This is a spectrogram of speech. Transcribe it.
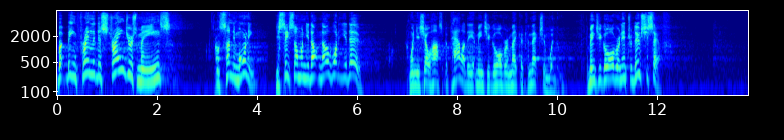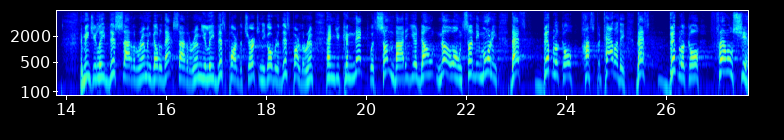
But being friendly to strangers means on Sunday morning, you see someone you don't know, what do you do? When you show hospitality, it means you go over and make a connection with them. It means you go over and introduce yourself. It means you leave this side of the room and go to that side of the room. You leave this part of the church and you go over to this part of the room and you connect with somebody you don't know on Sunday morning. That's biblical hospitality. That's biblical fellowship.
